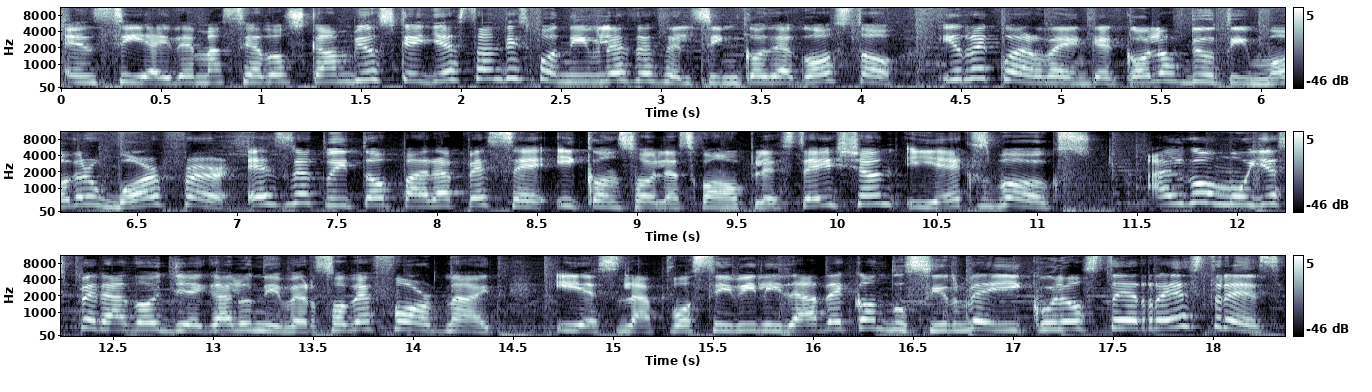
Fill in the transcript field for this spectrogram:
En sí hay demasiados cambios que ya están disponibles desde el 5 de agosto y recuerden que Call of Duty Modern Warfare es gratuito para PC y consolas como PlayStation y Xbox algo muy esperado llega al universo de Fortnite y es la posibilidad de conducir vehículos terrestres.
